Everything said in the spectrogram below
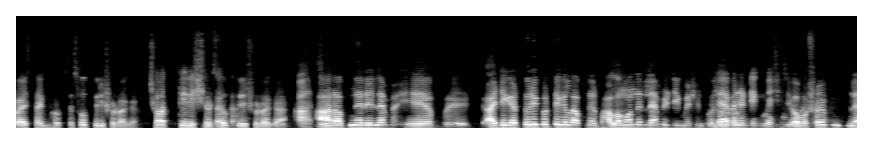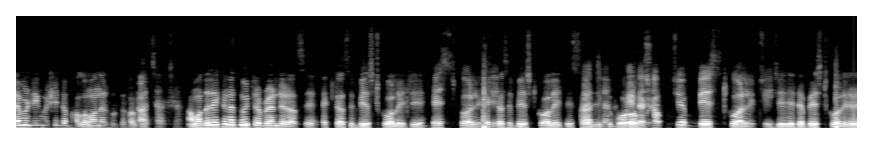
প্রাইস থাকবে হচ্ছে ছত্রিশশো টাকা। ছত্রিশশো টাকা। ছত্রিশশো টাকা। আচ্ছা। আর আপনার এই আইডি কার্ড তৈরি করতে গেলে আপনার ভালো মানের ল্যামিনেটিং মেশিন ল্যামিনেটিং মেশিন অবশ্যই ল্যামিনেটিং মেশিনটা ভালো মানের হতে হবে। আচ্ছা আচ্ছা। আমাদের এখানে দুইটা ব্র্যান্ডের আছে একটা আছে বেস্ট কোয়ালিটি বেস্ট কোয়ালিটি একটা আছে বেস্ট কোয়ালিটি সাইজ একটু বড় এটা সবচেয়ে বেস্ট কোয়ালিটি জি এটা বেস্ট কোয়ালিটি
